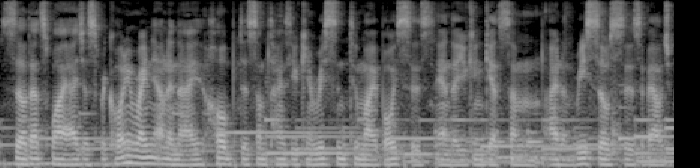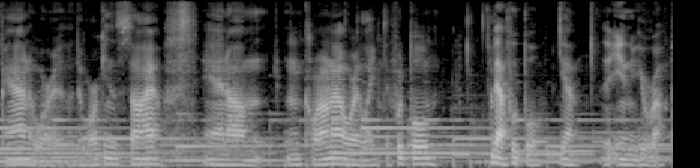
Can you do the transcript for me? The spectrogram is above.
So that's why I just recording right now and I hope that sometimes you can listen to my voices and that you can get some I don't resources about Japan or the working style and um, Corona or like the football about football yeah in Europe.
